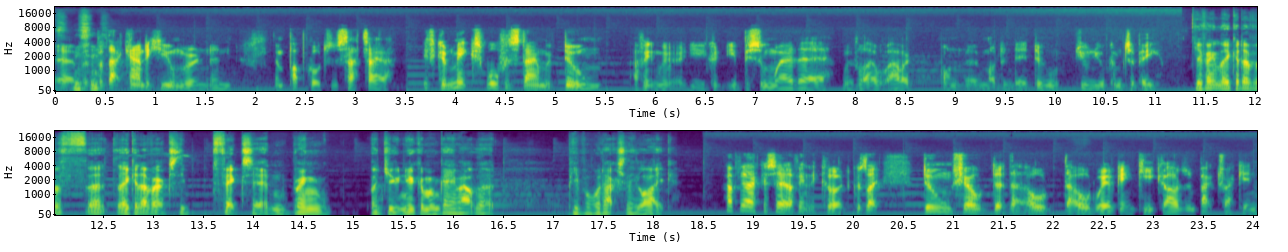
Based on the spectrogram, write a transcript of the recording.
Uh, but, but that kind of humour and, and, and pop culture and satire. If you could mix Wolfenstein with Doom, I think we, you could you'd be somewhere there with like how I'd want a modern day Doom Duke Nukem to be. Do you think they could ever uh, they could ever actually fix it and bring a Duke Nukem game out that people would actually like? I feel like I said, I think they could because like Doom showed that that old that old way of getting keycards and backtracking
